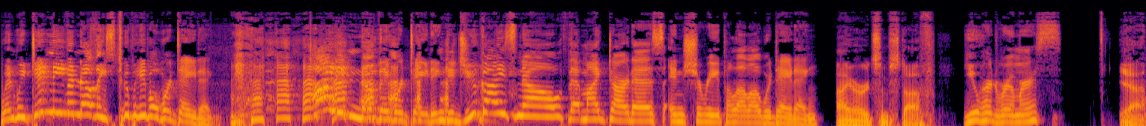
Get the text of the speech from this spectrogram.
when we didn't even know these two people were dating. I didn't know they were dating. Did you guys know that Mike Dardis and Sheree Paolello were dating? I heard some stuff. You heard rumors? Yeah.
